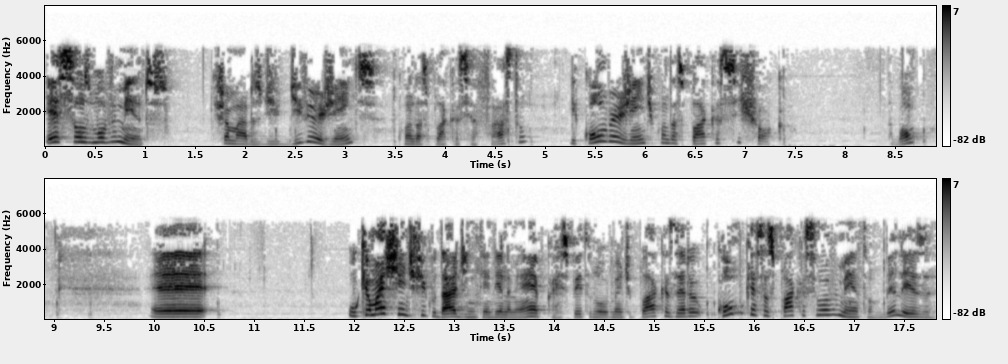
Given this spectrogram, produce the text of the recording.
Esses são os movimentos chamados de divergentes, quando as placas se afastam, e convergente, quando as placas se chocam. Tá bom? É, o que eu mais tinha dificuldade de entender na minha época a respeito do movimento de placas era como que essas placas se movimentam. Beleza.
